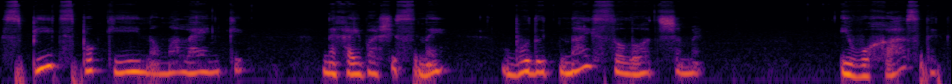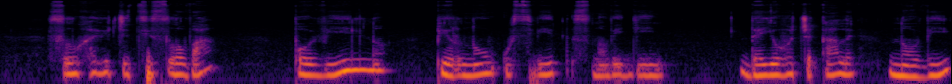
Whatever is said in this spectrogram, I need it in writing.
спіть спокійно, маленькі, нехай ваші сни будуть найсолодшими. І вухастик слухаючи ці слова, повільно пірнув у світ сновидінь, де його чекали нові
